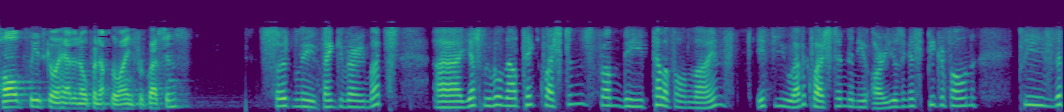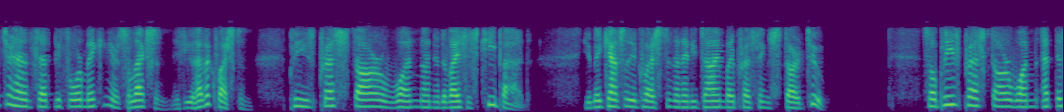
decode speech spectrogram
Paul, please go ahead and open up the line for questions. Certainly. Thank you very much. Uh, yes, we will now take questions from the telephone lines. If you have a question and you are using a speakerphone, please lift your handset before making your selection. If you have a question, please press star one on your device's keypad. You may cancel your question at any time by pressing star two. So Please press star one at this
